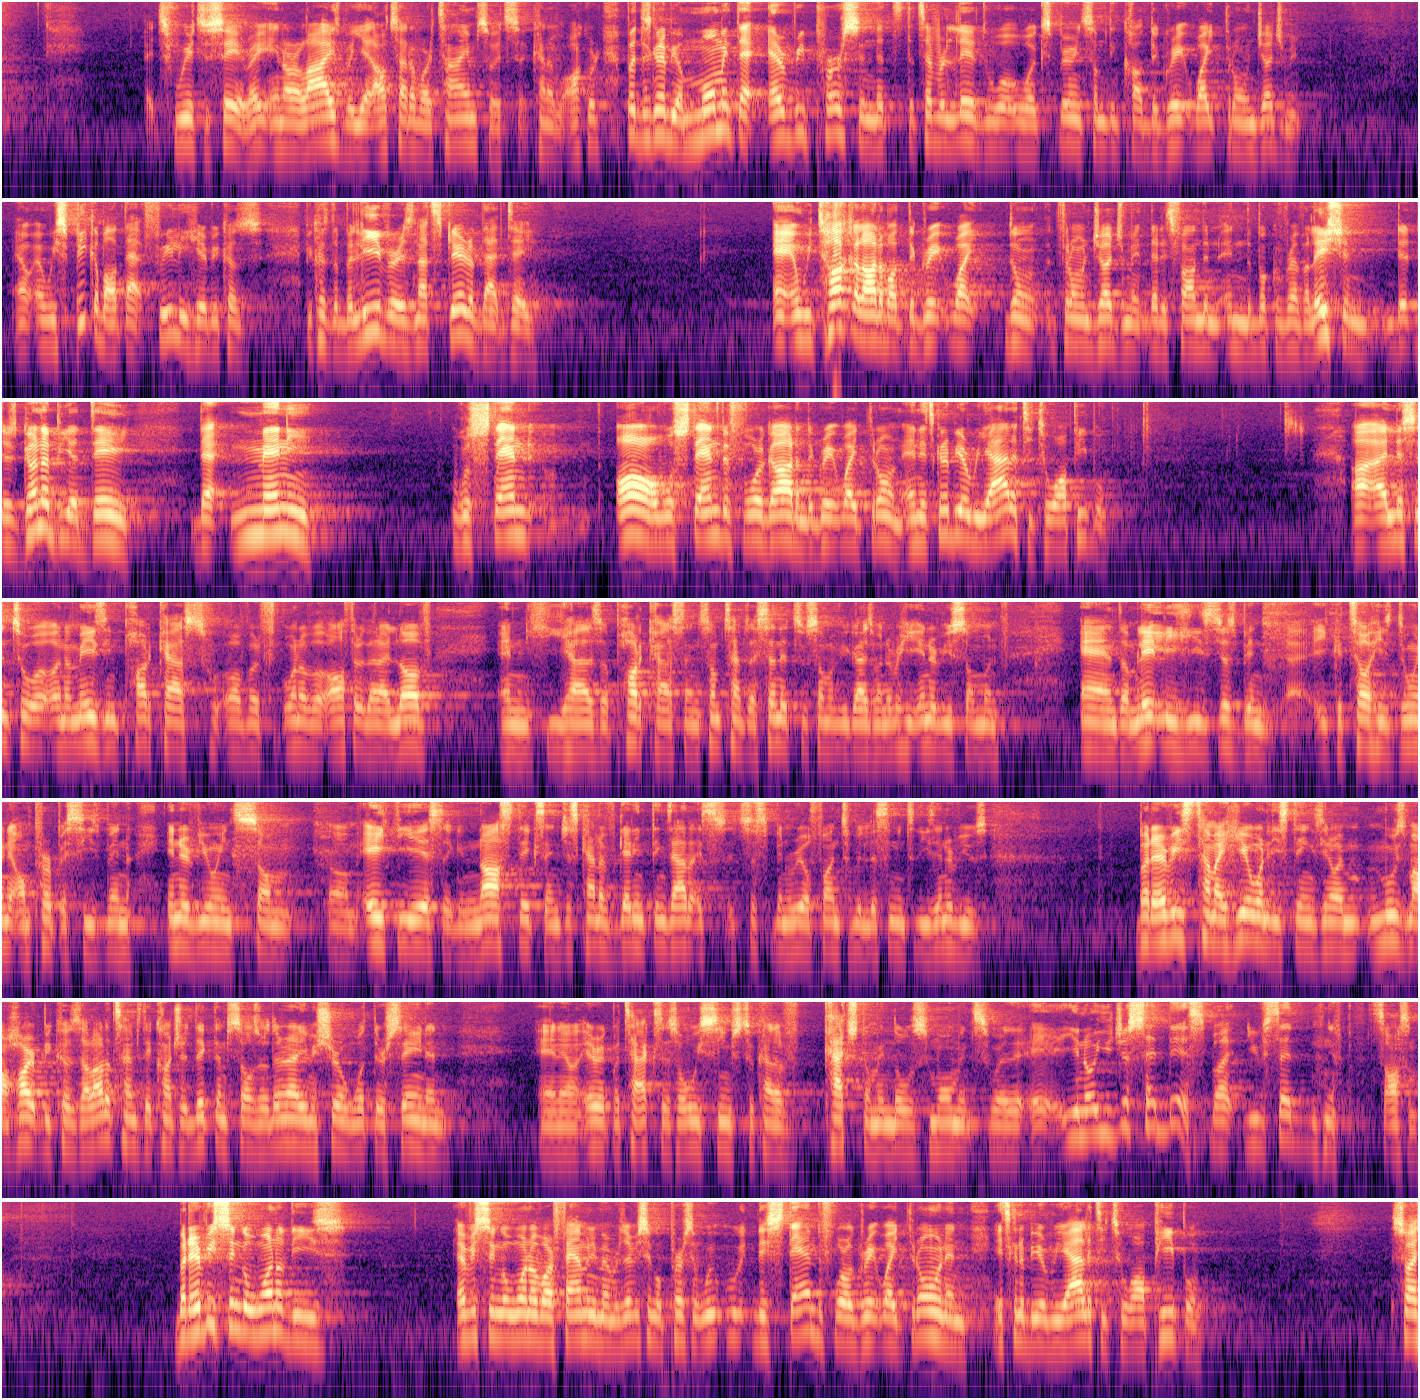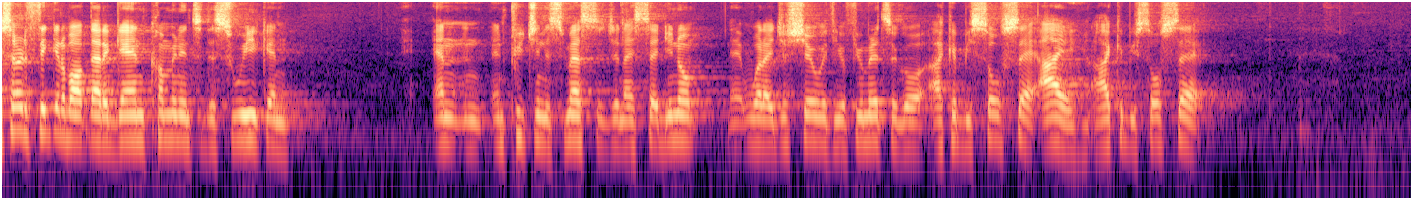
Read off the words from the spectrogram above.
it's weird to say it, right? In our lives, but yet outside of our time, so it's kind of awkward. But there's going to be a moment that every person that's, that's ever lived will, will experience something called the Great White Throne Judgment. And, and we speak about that freely here because, because the believer is not scared of that day. And we talk a lot about the great white throne judgment that is found in, in the book of Revelation. There's going to be a day that many will stand, all will stand before God on the great white throne. And it's going to be a reality to all people. Uh, I listened to a, an amazing podcast of a, one of the author that I love, and he has a podcast, and sometimes I send it to some of you guys whenever he interviews someone. And um, lately, he's just been, uh, you could tell he's doing it on purpose. He's been interviewing some um, atheists, agnostics, and just kind of getting things out. It's, it's just been real fun to be listening to these interviews. But every time I hear one of these things, you know, it moves my heart because a lot of times they contradict themselves or they're not even sure what they're saying. And, and uh, Eric Metaxas always seems to kind of catch them in those moments where, they, eh, you know, you just said this, but you've said, it's awesome. But every single one of these, every single one of our family members, every single person, we, we, they stand before a great white throne and it's going to be a reality to all people. So I started thinking about that again coming into this week and, and, and, and, preaching this message. And I said, you know, what I just shared with you a few minutes ago, I could be so set, I, I could be so set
